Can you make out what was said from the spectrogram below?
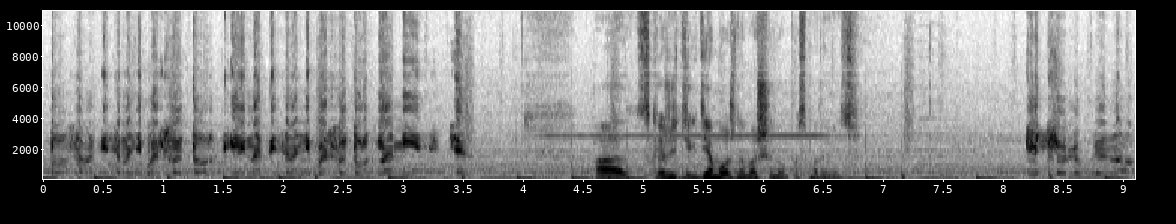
просто написано небольшой торг или написано небольшой торг на месте? А скажите, где можно машину посмотреть? Метро Люблино.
